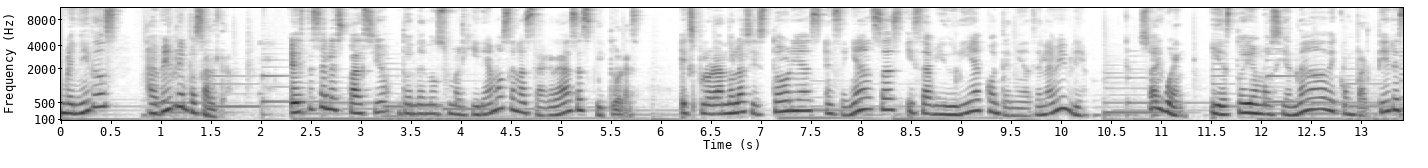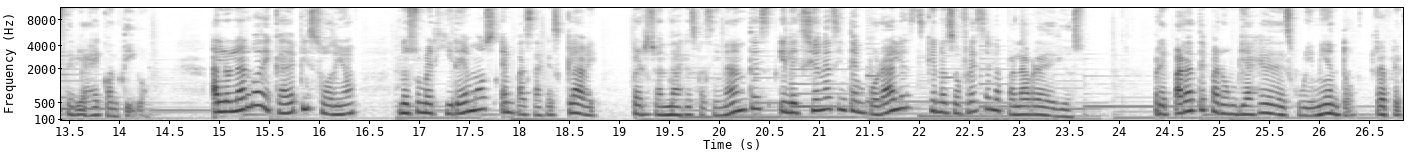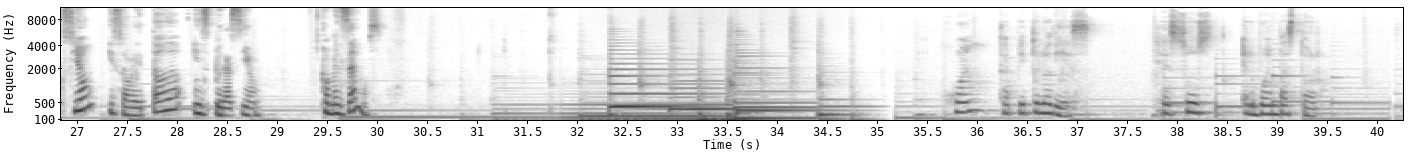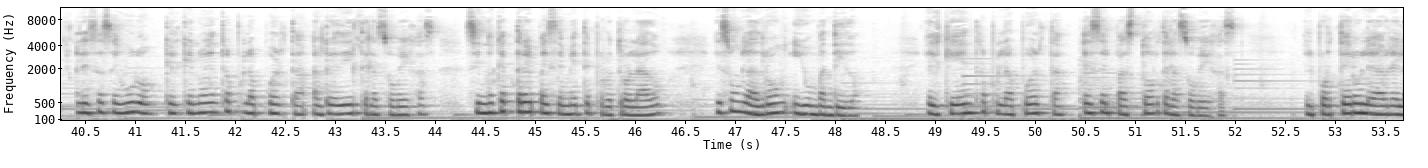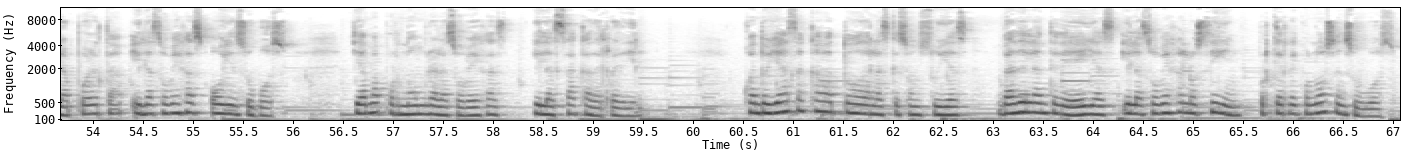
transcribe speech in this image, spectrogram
Bienvenidos a Biblia en voz alta. Este es el espacio donde nos sumergiremos en las sagradas escrituras, explorando las historias, enseñanzas y sabiduría contenidas en la Biblia. Soy Gwen y estoy emocionada de compartir este viaje contigo. A lo largo de cada episodio nos sumergiremos en pasajes clave, personajes fascinantes y lecciones intemporales que nos ofrece la palabra de Dios. Prepárate para un viaje de descubrimiento, reflexión y sobre todo inspiración. Comencemos. Juan capítulo 10 Jesús, el buen pastor. Les aseguro que el que no entra por la puerta al redil de las ovejas, sino que trepa y se mete por otro lado, es un ladrón y un bandido. El que entra por la puerta es el pastor de las ovejas. El portero le abre la puerta y las ovejas oyen su voz. Llama por nombre a las ovejas y las saca del redil. Cuando ya sacaba todas las que son suyas, va delante de ellas y las ovejas lo siguen porque reconocen su voz.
